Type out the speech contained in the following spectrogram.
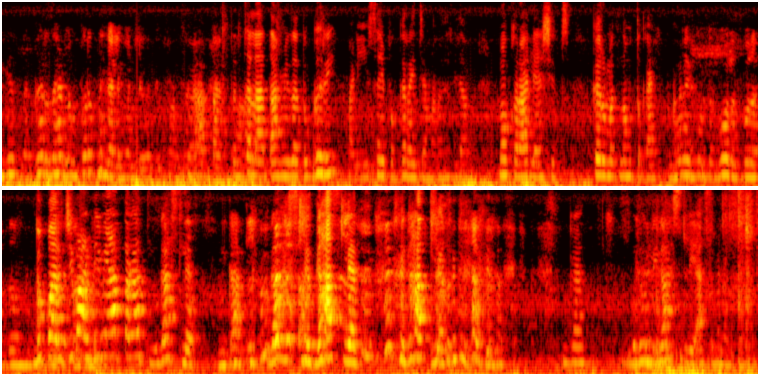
घेतलं. घर झाडलं परत निघाले म्हणले होते फोन आता तर चला आता आम्ही जातो घरी आणि स्वयंपाक करायचंय मला घरी. जाऊन मोकर आले अशीच करमत नव्हतं काय. बोलत. बोलत मिनिटं दुपारची भांडी मी आता घात घासल्यात. घासल्यात घासल्यात. घातल्यात. घासली असं म्हणायचं.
